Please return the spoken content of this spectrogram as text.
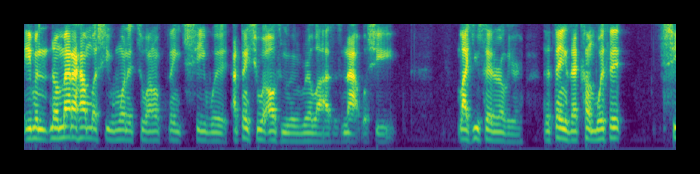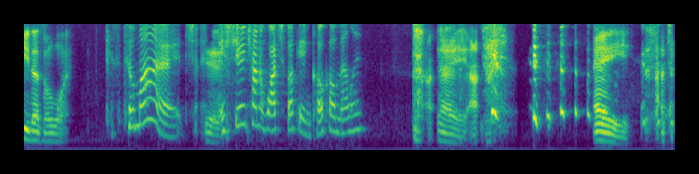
Even no matter how much she wanted to, I don't think she would. I think she would ultimately realize it's not what she, like you said earlier, the things that come with it, she doesn't want. It's too much. Yeah. Is she ain't trying to watch fucking CoComelon? Hey, I, hey, I, t-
